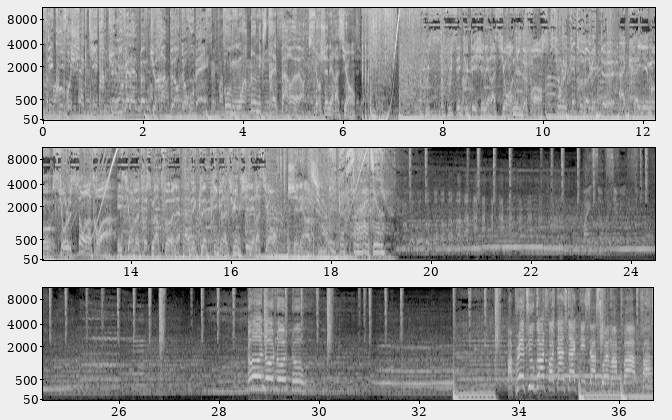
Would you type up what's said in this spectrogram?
Découvre chaque titre du nouvel album du rappeur de Roubaix. Au moins un extrait par heure sur Génération. Vous, écoutez Génération en Ile-de-France sur le 88.2, à Crayemo sur le 101.3 et sur votre smartphone avec l'appli gratuite Génération. Génération. Radio. No, no, no. I pray to God for times like this, I swear my papa.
